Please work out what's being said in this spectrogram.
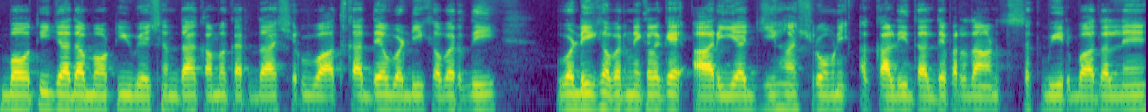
ਬਹੁਤ ਹੀ ਜ਼ਿਆਦਾ ਮੋਟੀਵੇਸ਼ਨ ਦਾ ਕੰਮ ਕਰਦਾ। ਸ਼ੁਰੂਆਤ ਕਰਦੇ ਹਾਂ ਵੱਡੀ ਖਬਰ ਦੀ। ਵੱਡੀ ਖਬਰ ਨਿਕਲ ਕੇ ਆ ਰਹੀ ਹੈ ਜੀ ਹਾਂ, ਸ਼੍ਰੋਮਣੀ ਅਕਾਲੀ ਦਲ ਦੇ ਪ੍ਰਧਾਨ ਸੁਖਬੀਰ ਬਾਦਲ ਨੇ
